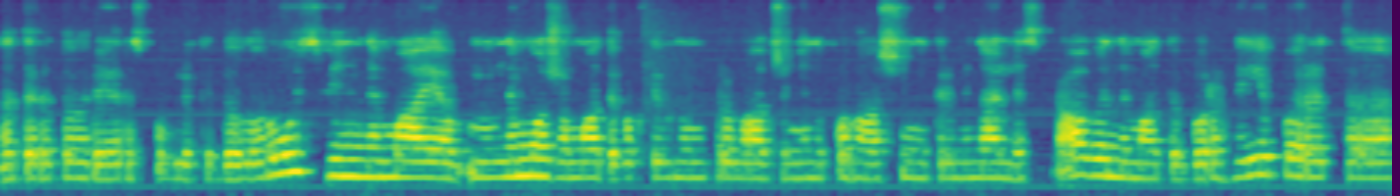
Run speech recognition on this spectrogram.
на території Республіки Білорусь. Він не має не може мати в активному провадженні на погашенні кримінальні справи, не мати борги перед е,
